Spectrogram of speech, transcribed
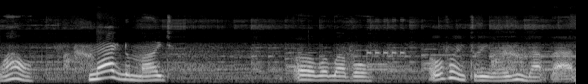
Wow. Magnemite. Oh, what level? Level 23 isn't that bad.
